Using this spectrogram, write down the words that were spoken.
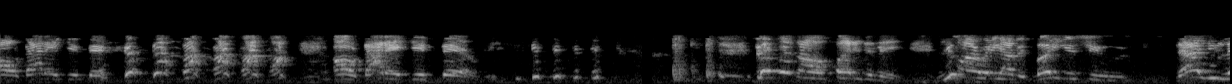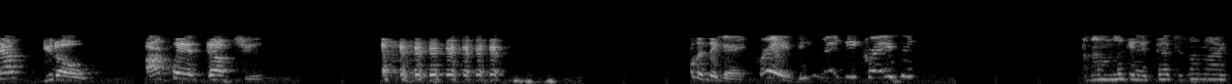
oh now they get married. oh now they get married. this is all funny to me. You already have money issues. Now you left, you know, our dumped you. well, oh, the nigga ain't crazy. He may be crazy. And I'm looking at Duchess. I'm like,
